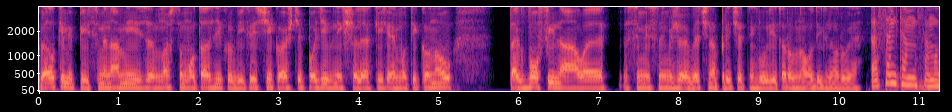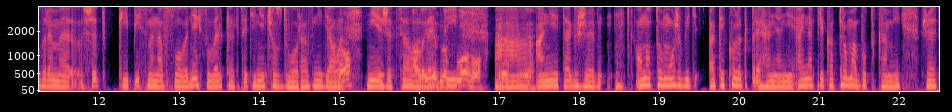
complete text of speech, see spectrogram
veľkými písmenami s množstvom otáznikov, výkričníkov a ešte podivných všelijakých emotikonov, tak vo finále si myslím, že väčšina príčetných ľudí to rovno odignoruje. A sem tam samozrejme všetky písmená v slove, nech sú veľké, ak chcete niečo zdôrazniť, ale No, nie, že celé ale vety. jedno slovo, presne. A, a nie tak, že ono to môže byť akékoľvek preháňanie, aj napríklad troma bodkami, že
